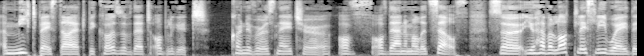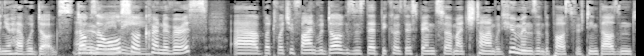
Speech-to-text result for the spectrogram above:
a meat-based diet because of that obligate carnivorous nature of, of the animal itself. So you have a lot less leeway than you have with dogs. Oh, Dogs are also carnivorous, uh, but what you find with dogs is that because they spend so much time with humans in the past 15,000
